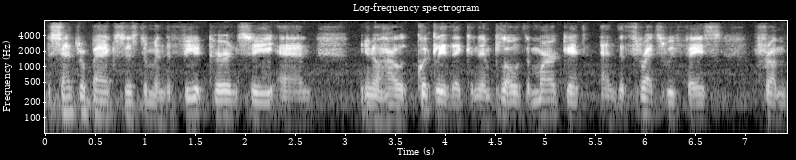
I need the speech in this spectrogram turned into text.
the central bank system and the fiat currency and you know how quickly they can implode the market and the threats we face from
